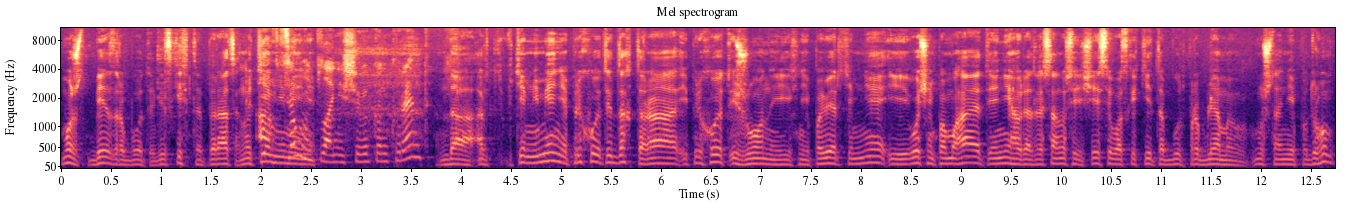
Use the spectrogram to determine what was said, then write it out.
может, без работы, без каких-то операций, но а тем в не цьому менее... плані, що ви конкурент? Да, а в- тем не менее приходят и доктора, и приходят и жены их, поверьте мне, и очень помогают. И они говорят, Александр Васильевич, если у вас какие-то будут проблемы, потому что они по другому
